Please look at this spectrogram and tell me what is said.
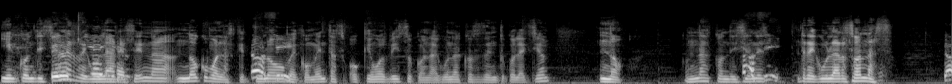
Y en condiciones Pero sí hay regulares, ¿eh? No como las que tú No, luego sí. me comentas o que hemos visto con algunas cosas en tu colección. No. Con unas condiciones sí. regular zonas. no,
